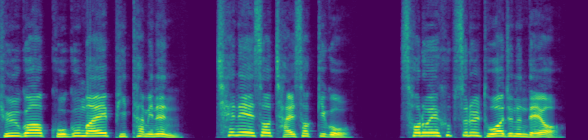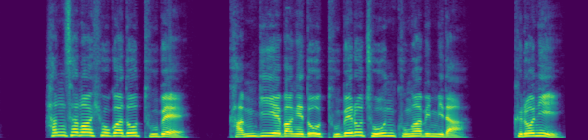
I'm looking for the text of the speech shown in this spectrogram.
귤과 고구마의 비타민은 체내에서 잘 섞이고 서로의 흡수를 도와주는데요. 항산화 효과도 2배, 감기 예방에도 두 배로 좋은 궁합입니다. 그러니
